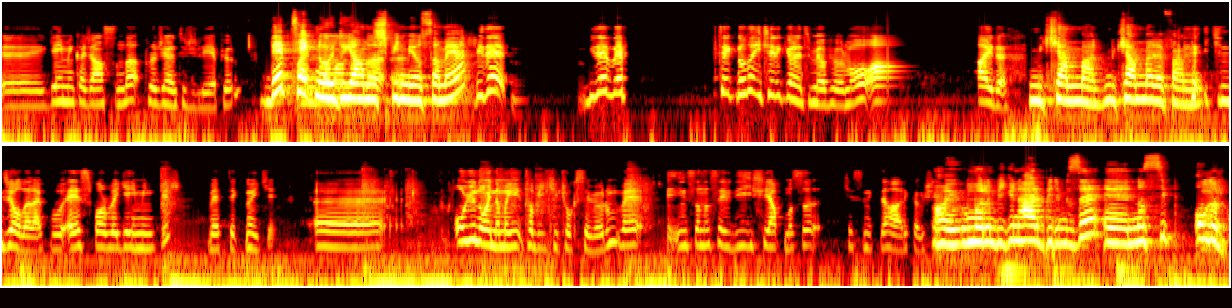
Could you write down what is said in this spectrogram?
e, gaming ajansında proje yöneticiliği yapıyorum. Web teknoydu yanlış e, bilmiyorsam eğer. Bir de bir de web teknoda içerik yönetimi yapıyorum. O ayrı. Mükemmel. Mükemmel efendim. İkinci olarak bu e-spor ve gaming 1, web tekno 2. Ee, oyun oynamayı tabii ki çok seviyorum ve insanın sevdiği işi yapması kesinlikle harika bir şey. Ay umarım bir gün her birimize e, nasip olur. Umarım,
